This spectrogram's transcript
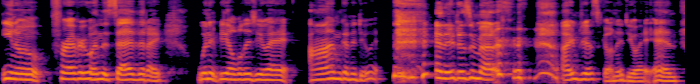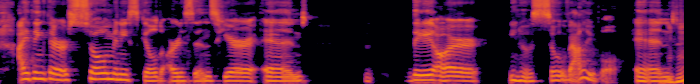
you know, for everyone that said that I wouldn't be able to do it, I'm going to do it. and it doesn't matter. I'm just going to do it. And I think there are so many skilled artisans here and they are, you know, so valuable. And mm-hmm.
